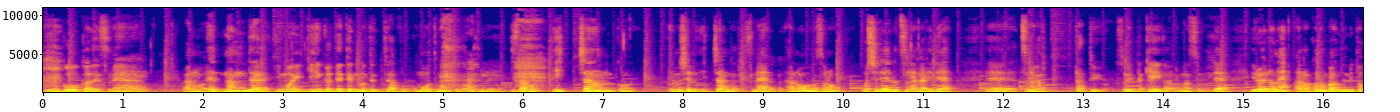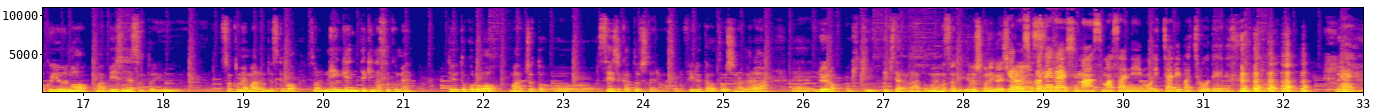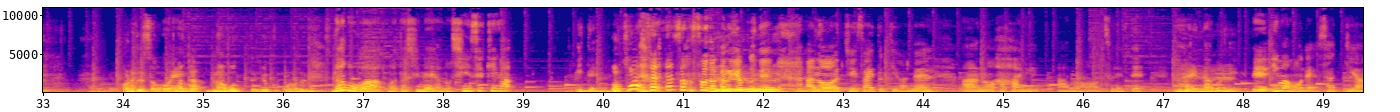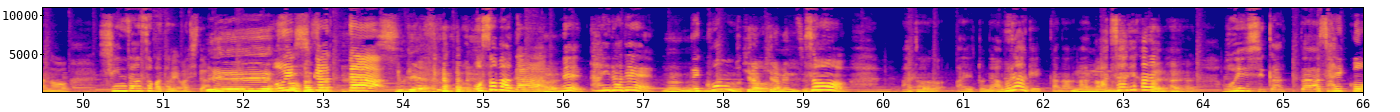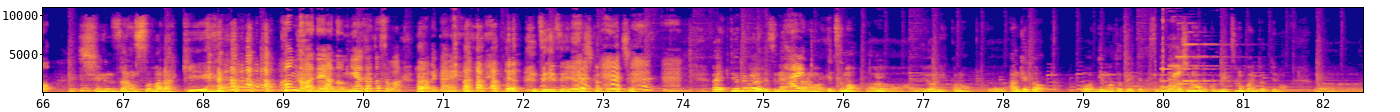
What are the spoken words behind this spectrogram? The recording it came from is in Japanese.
いや豪華ですね、あのえなんで今井議員が出てるのって多分思うと思うんですけど 実はもういっちゃんこの MC のいっちゃんがですね あのそのお知り合いのつながりで、えー、つながったというそういった経緯がありますのでいろいろねあのこの番組特有の、まあ、ビジネスという側面もあるんですけどその人間的な側面っていうところを、まあ、ちょっとお政治家としてのそのフィルターを通しながら、えーいろいろお聞きできたらなと思いますのでよろしくお願いしよろます。しくお願いします。まさにもうイチャリバ頂戴です。ね、あれですか？なんか名護ってよく来られるんですか、名護は私ね、あの親戚がいて、あ そうそうそうだからよくね、あの小さい時はね、あの母にあの連れて、はい名護に。で今もね、さっきあの新山そば食べました。えー、美味しかった。すげえ、お蕎麦はがい。ね、平らで。うんうんうん。で昆布と。平平麺ですよね。そう。あと、えっとね、油揚げかな、あうん。の厚揚げかな、はいはいはい。美味しかった、最高。新山そばラッキー。今度はね、あの宮里そば食べたい。ぜひぜひよろしくお願いします。はい。というところでですね、はい。あのいつも、のようにこのうアンケートをに基づいてですね、はい私の方でこの3つのポイントっていうのをう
